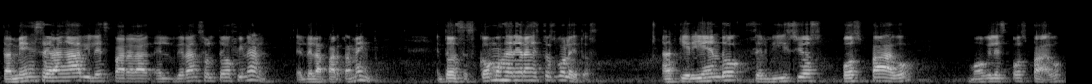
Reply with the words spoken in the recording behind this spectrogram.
también serán hábiles para el gran sorteo final, el del apartamento. Entonces, ¿cómo generan estos boletos? Adquiriendo servicios postpago, móviles postpago,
